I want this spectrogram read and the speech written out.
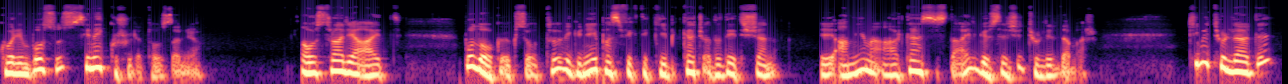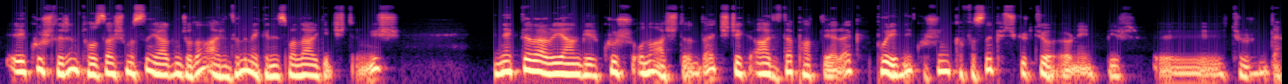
corimbosus sinek kuşuyla tozlanıyor. Avustralya'ya ait Bullock öksü ve Güney Pasifik'teki birkaç adada yetişen e, Amyama artensis dahil gösterişli türleri de var. Kimi türlerde e, kuşların tozlaşmasına yardımcı olan ayrıntılı mekanizmalar geliştirmiş. Nektar arayan bir kuş onu açtığında çiçek adeta patlayarak poleni kuşun kafasına püskürtüyor örneğin bir e, türünde.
